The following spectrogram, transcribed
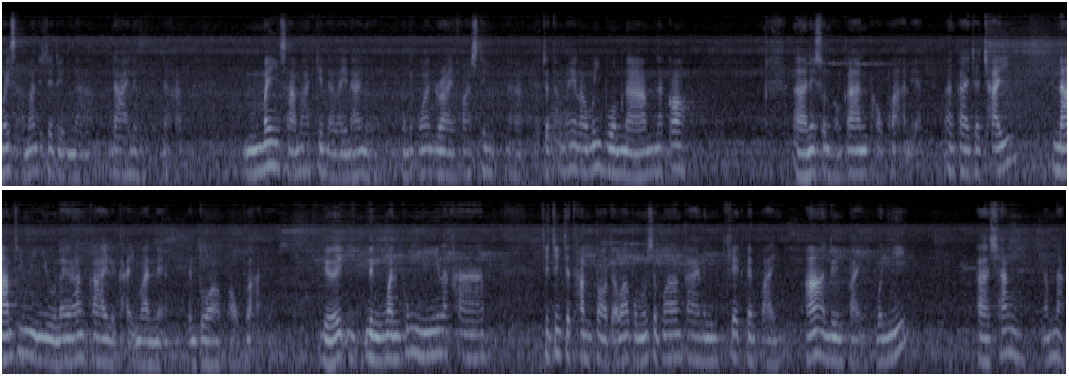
ไม่สามารถที่จะดื่มน้ำได้เลยนะครับไม่สามารถกินอะไรได้เลยเขาเรียกว่า dry fasting นะฮะจะทำให้เราไม่บวมน้ำแล้วก็ในส่วนของการเผาผลาญเนี่ยร่างกายจะใช้ น้ำที่มีอยู่ในร่างกายหรือไขมันเนี่ย เป็นตัวเผาผลาญเหลืออีกหนึ่งวันพรุ่งนี้ละครับจริงๆจะทำต่อแต่ว่าผมรู้สึกว่าร่างกายมันเครียดเกินไปอ่าลืมไป วันนี้ช่างน้ำหนัก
